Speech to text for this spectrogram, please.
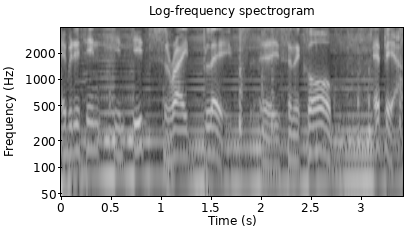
Everything in its right place, e, izeneko EPA.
